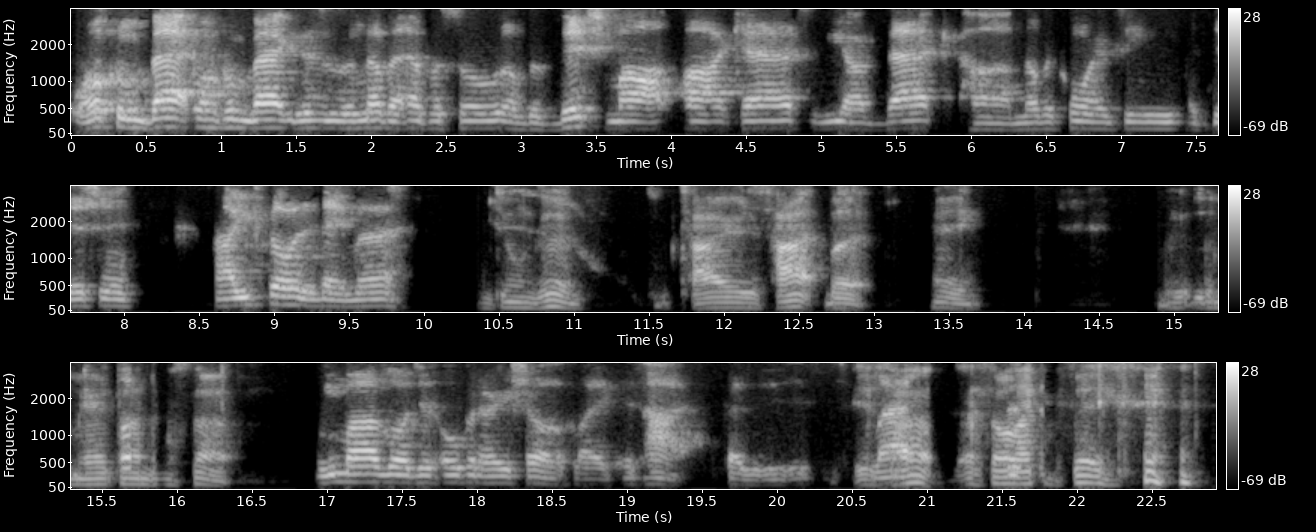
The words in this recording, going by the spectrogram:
Welcome back. Welcome back. This is another episode of the Bitch Mob podcast. We are back. Uh, another quarantine edition. How you feeling today, man? I'm doing good. I'm tired. It's hot, but hey, the, the marathon don't stop. We might as well just open every show like it's hot because it's, It's hot. That's all I can say.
